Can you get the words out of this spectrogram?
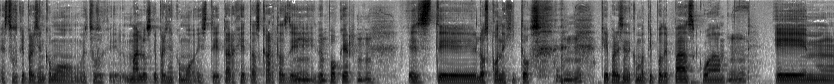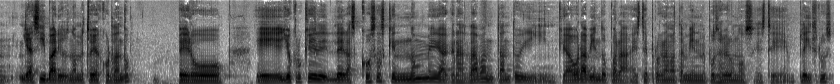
estos que parecían como, estos eh, malos que parecían como este, tarjetas, cartas de, de póker. Este, los conejitos, que parecían como tipo de Pascua. Em, y así varios, ¿no? Me estoy acordando. Pero eh, yo creo que de, las cosas que no me agradaban tanto y que ahora viendo para este programa también me puse a ver unos este, playthroughs,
